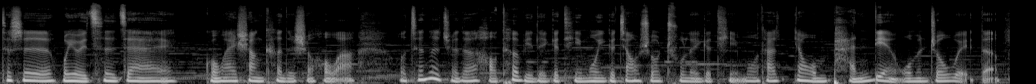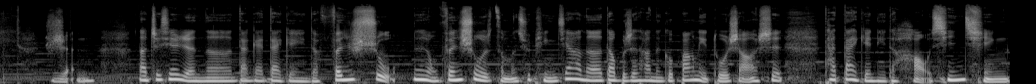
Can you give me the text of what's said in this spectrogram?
就是我有一次在国外上课的时候啊，我真的觉得好特别的一个题目，一个教授出了一个题目，他要我们盘点我们周围的。人，那这些人呢，大概带给你的分数，那种分数怎么去评价呢？倒不是他能够帮你多少，而是他带给你的好心情，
